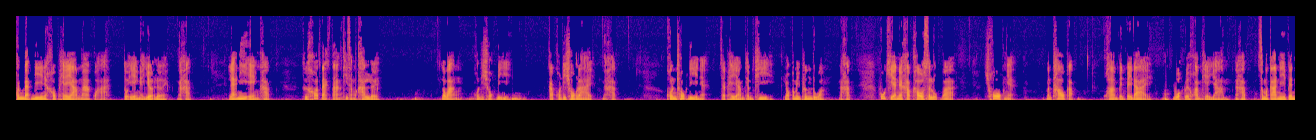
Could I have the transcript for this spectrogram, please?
คนแบบ B เนี่ยเขาพยายามมากกว่าตัวเองเนี่ยเยอะเลยนะครับ และนี่เองครับ คือข้อแตกต่างที่สำคัญเลย ระหว่าง คนที่โชคดี กับคนที่โชคร้ายนะครับ คนโชคดีเนี่ยจะพยายามเต็มที่แล้วก็ไม่พึ่งดวงนะครับ ผู้เขียนเนี่ยครับเขาสรุปว่าโชคเนี่ยมันเท่ากับความเป็นไปได้ บวกด้วยความพยายามนะครับ สมการนี้เป็น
